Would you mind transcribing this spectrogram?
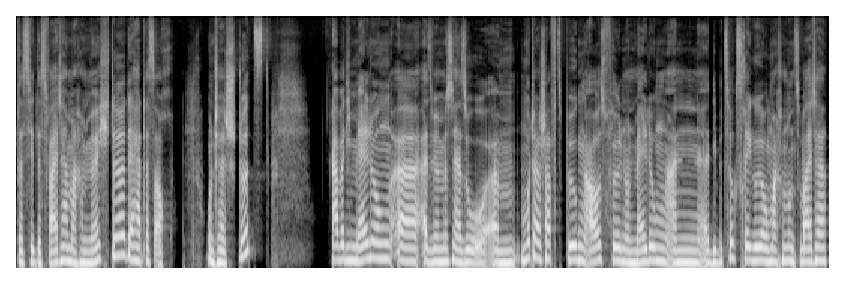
dass sie das weitermachen möchte. Der hat das auch unterstützt. Aber die Meldung, äh, also wir müssen ja so ähm, Mutterschaftsbögen ausfüllen und Meldungen an äh, die Bezirksregierung machen und so weiter.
